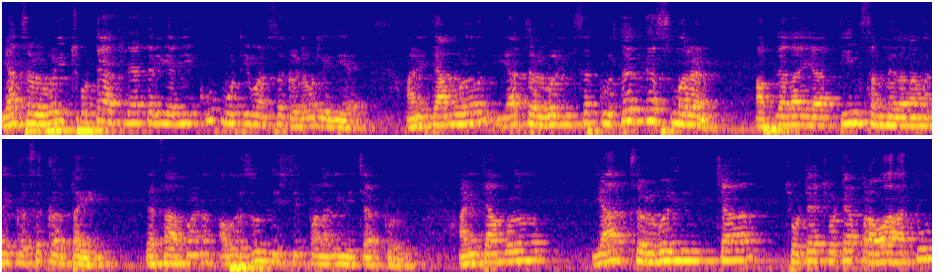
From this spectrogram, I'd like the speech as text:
या चळवळी छोट्या असल्या तरी यांनी खूप मोठी माणसं घडवलेली आहेत. आणि त्यामुळं या चळवळींचं कृतज्ञ स्मरण आपल्याला या तीन संमेलनामध्ये कसं करता येईल याचा आपण आवर्जून निश्चितपणाने विचार करू. आणि त्यामुळं या चळवळींच्या छोट्या छोट्या प्रवाहातून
